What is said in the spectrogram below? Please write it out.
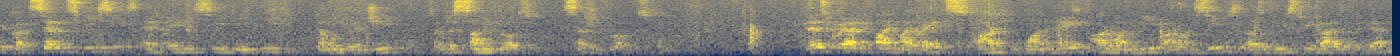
we've got seven species, f, a, b, c, d, e, w, and g. So I'm just summing those seven flows. There's where I define my rates, R1A, R1B, R1C. So those are these three guys over here.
